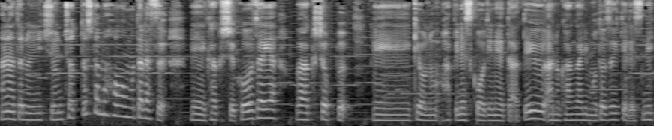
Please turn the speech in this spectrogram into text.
あなたの日常にちょっとした魔法をもたらす、えー、各種講座やワークショップ、え今日のハピネスコーディネーターというあの考えに基づいてですね、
